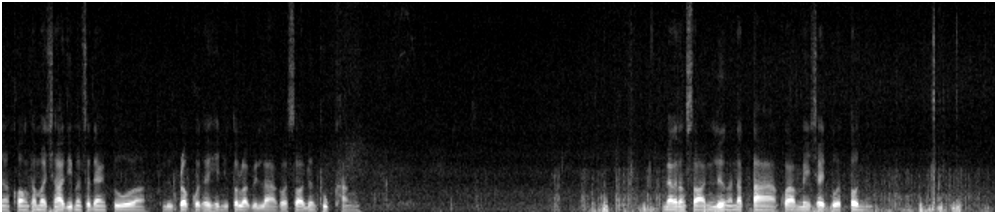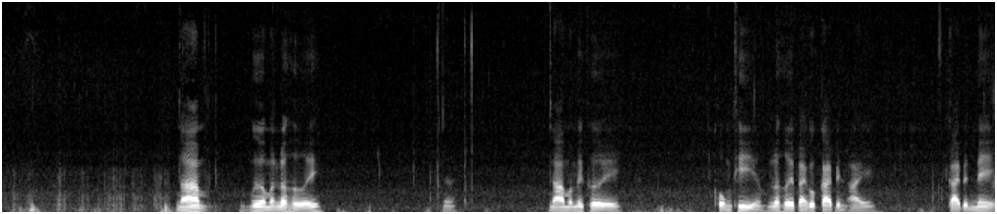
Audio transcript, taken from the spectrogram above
นะของธรรมชาติที่มันแสดงตัว หรือปรากฏให้เห็นอยู่ตลอดเวลาก็สอนเรื่องทุกขัง แม้ก็ต้องสอนเรื่องอนัตตาความไม่ใช่ตัวตน น้ำเมื่อมันระเหยน้ำมันไม่เคยคงที่ระเหยไประกลายเป็นไอ กลายเป็นเมฆ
